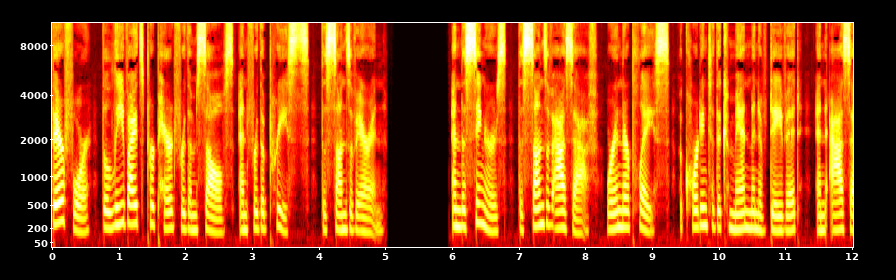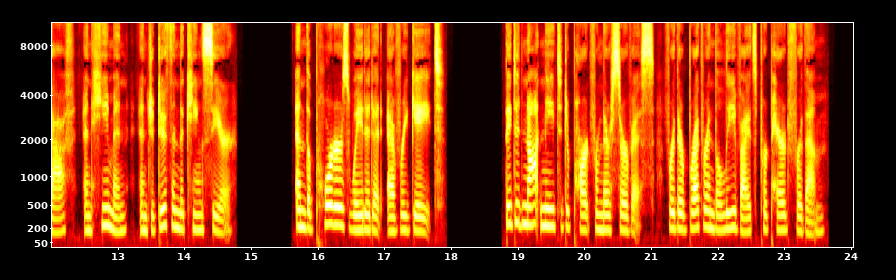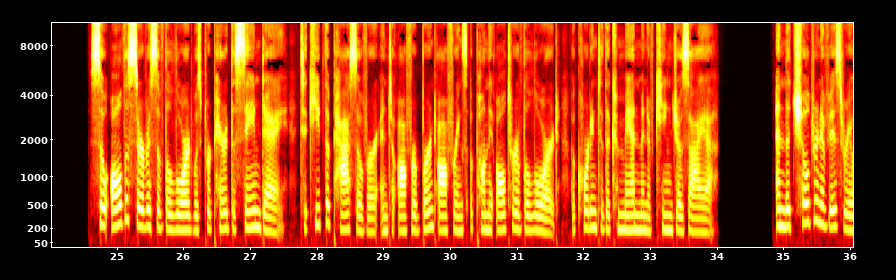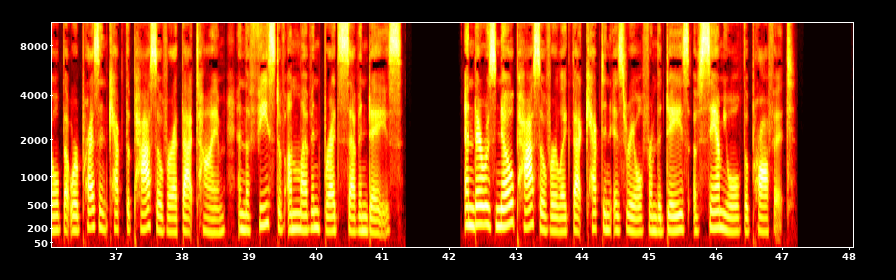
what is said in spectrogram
Therefore, the Levites prepared for themselves and for the priests, the sons of Aaron. And the singers, the sons of Asaph, were in their place, according to the commandment of David, and Asaph, and Heman, and Jeduthun the king's seer. And the porters waited at every gate. They did not need to depart from their service, for their brethren the Levites prepared for them. So all the service of the Lord was prepared the same day, to keep the Passover and to offer burnt offerings upon the altar of the Lord, according to the commandment of King Josiah. And the children of Israel that were present kept the Passover at that time, and the feast of unleavened bread seven days. And there was no Passover like that kept in Israel from the days of Samuel the prophet.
